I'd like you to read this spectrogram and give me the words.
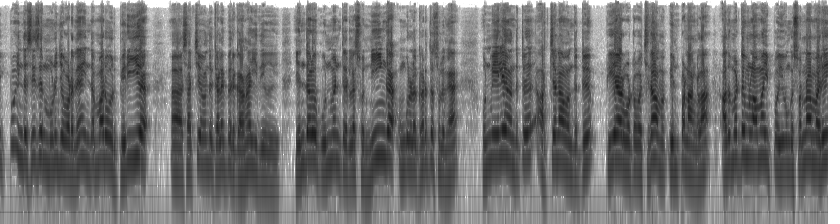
இப்போ இந்த சீசன் முடிஞ்ச உடனே இந்த மாதிரி ஒரு பெரிய சர்ச்சையை வந்து கிளப்பியிருக்காங்க. இது எந்த அளவுக்கு உண்மைன்னு தெரியல. ஸோ நீங்கள் உங்களோட கருத்தை சொல்லுங்கள் உண்மையிலேயே வந்துட்டு அர்ச்சனா வந்துட்டு பிஆர் ஓட்டை வச்சு தான் வின் பண்ணாங்களாம் அது மட்டும் இல்லாமல் இப்போ இவங்க சொன்ன மாதிரி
